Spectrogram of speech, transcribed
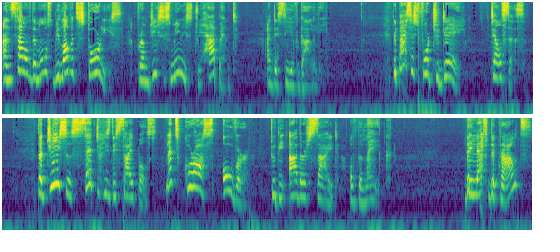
And some of the most beloved stories from Jesus' ministry happened at the Sea of Galilee. The passage for today tells us that Jesus said to his disciples, Let's cross over to the other side of the lake. They left the crowds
